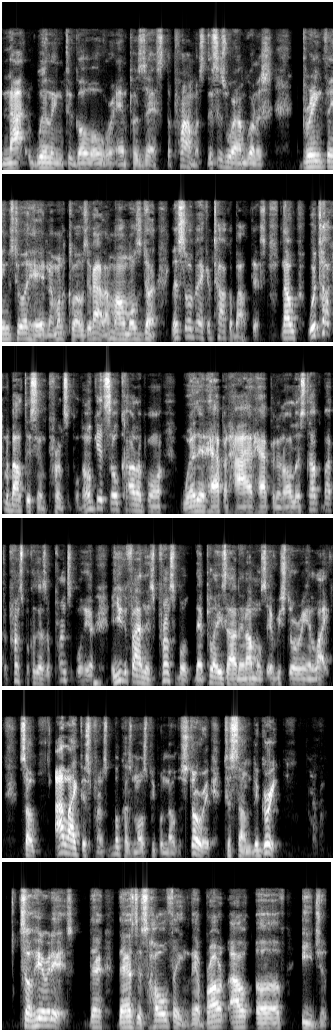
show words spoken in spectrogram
not willing to go over and possess the promise. This is where I'm going to bring things to a head and I'm going to close it out. I'm almost done. Let's go back and talk about this. Now, we're talking about this in principle. Don't get so caught up on whether it happened, how it happened, and all. Let's talk about the principle because there's a principle here. And you can find this principle that plays out in almost every story in life. So I like this principle because most people know the story to some degree. So here it is. There, there's this whole thing. They're brought out of Egypt.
